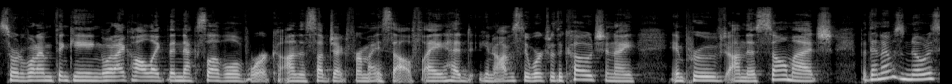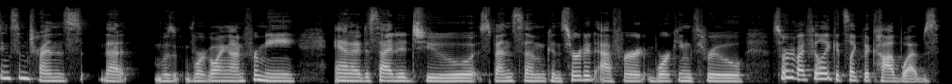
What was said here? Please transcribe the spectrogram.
sort of what I'm thinking, what I call like the next level of work on the subject for myself. I had, you know, obviously worked with a coach and I improved on this so much, but then I was noticing some trends that was were going on for me and I decided to spend some concerted effort working through sort of I feel like it's like the cobwebs.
